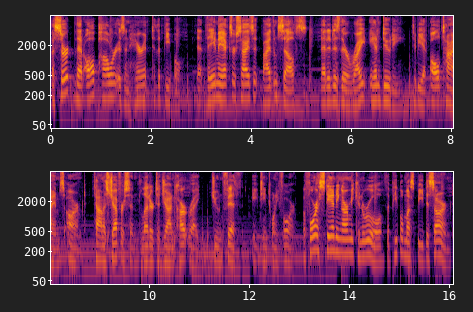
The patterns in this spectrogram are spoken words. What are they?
assert that all power is inherent to the people, that they may exercise it by themselves, that it is their right and duty to be at all times armed. Thomas Jefferson, letter to John Cartwright, June 5th, 1824. Before a standing army can rule, the people must be disarmed.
